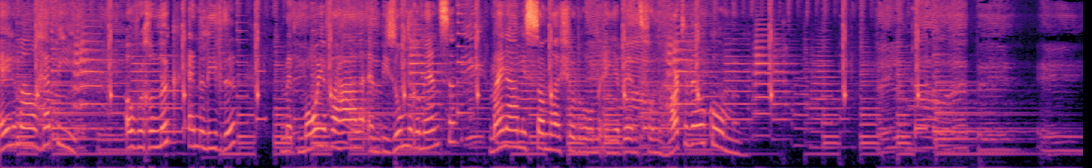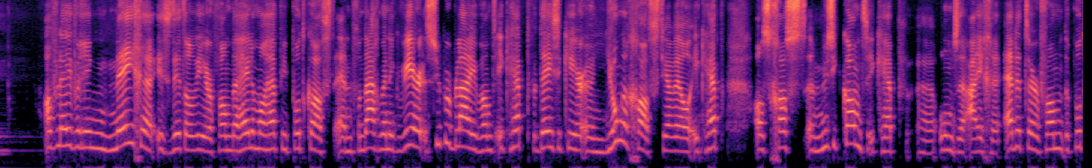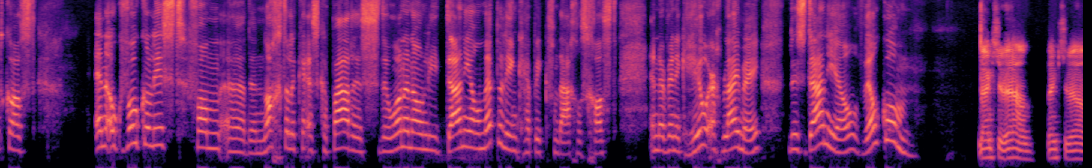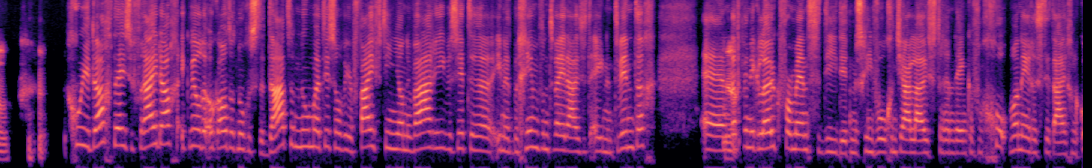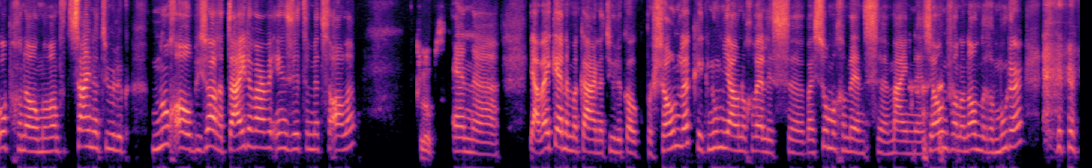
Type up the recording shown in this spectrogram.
Helemaal Happy. Over geluk en de liefde. Met mooie verhalen en bijzondere mensen. Mijn naam is Sandra Chaudron en je bent van harte welkom. Aflevering 9 is dit alweer van de Helemaal Happy podcast. En vandaag ben ik weer super blij, want ik heb deze keer een jonge gast. Jawel, ik heb als gast een muzikant. Ik heb uh, onze eigen editor van de podcast. En ook vocalist van uh, de Nachtelijke Escapades, de one and only Daniel Meppelink, heb ik vandaag als gast. En daar ben ik heel erg blij mee. Dus Daniel, welkom. Dankjewel, dankjewel. Goeiedag deze vrijdag. Ik wilde ook altijd nog eens de datum noemen. Het is alweer 15 januari. We zitten in het begin van 2021. En ja. dat vind ik leuk voor mensen die dit misschien volgend jaar luisteren en denken van goh, wanneer is dit eigenlijk opgenomen? Want het zijn natuurlijk nogal bizarre tijden waar we in zitten met z'n allen. Klopt. En uh, ja, wij kennen elkaar natuurlijk ook persoonlijk. Ik noem jou nog wel eens uh, bij sommige mensen mijn uh, zoon van een andere moeder.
